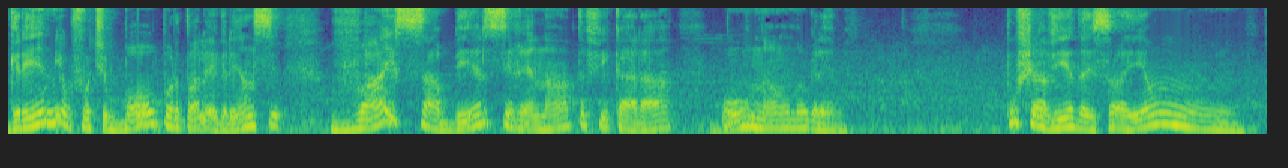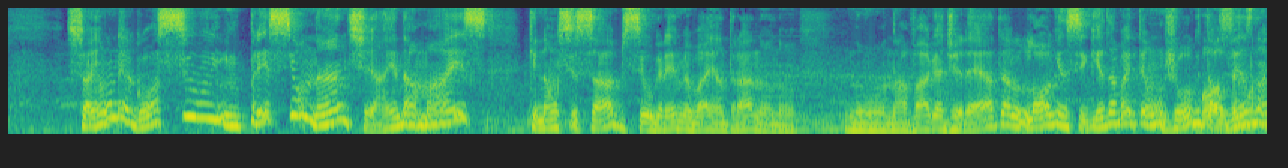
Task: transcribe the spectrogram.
Grêmio Futebol Porto Alegrense vai saber se Renato ficará ou não no Grêmio. Puxa vida, isso aí é um. Isso aí é um negócio impressionante, ainda mais que não se sabe se o Grêmio vai entrar no, no, no na vaga direta. Logo em seguida vai ter um jogo, talvez na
